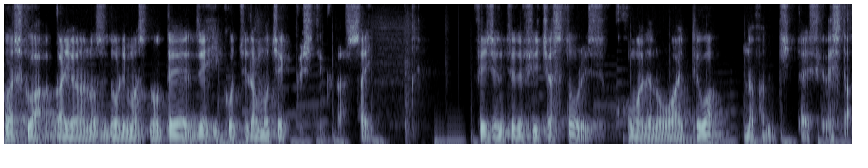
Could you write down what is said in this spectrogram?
詳しくは概要欄に載せておりますので、ぜひこちらもチェックしてください。Vision to the Future Stories。ここまでのお相手は中道大輔でした。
